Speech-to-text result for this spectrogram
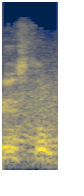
كيصطب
